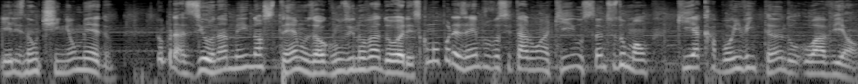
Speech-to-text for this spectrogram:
E eles não tinham medo. No Brasil, também nós temos alguns inovadores, como por exemplo, vou citar um aqui, o Santos Dumont, que acabou inventando o avião.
